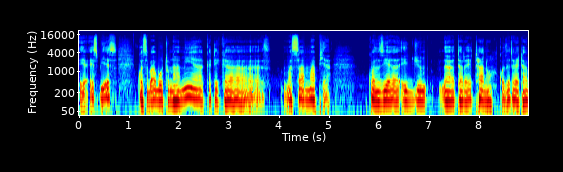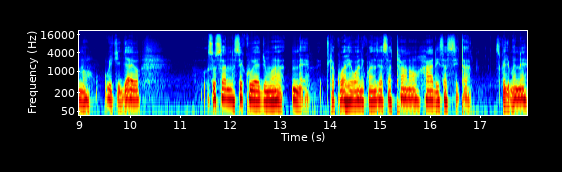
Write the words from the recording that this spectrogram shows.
ya sbs kwa sababu tunahamia katika masaa mapya kuanzia tarehe tano kuanzia tarehe tano wiki ijayo hususan siku ya jumanne. Tutakuwa hewani kuanzia saa tano hadi saa sita. Siku ya jumanne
